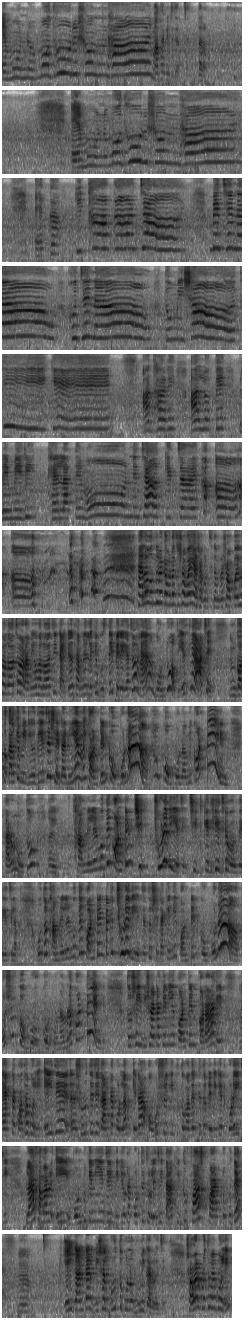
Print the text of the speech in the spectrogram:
এমন মধুর সন্ধ্যায়, মাথা কেটে যাচ্ছে, দাঁড়াও। এমন মধুর সন্ধ্যায়, একা কি থাকা যায়? বেছে নাও, খুঁজে নাও, তুমি সাথীকে। আধারে আলোতে, প্রেমেরই খেলাতে মন যাকে চায় হা হা আ। হ্যালো বন্ধুরা কেমন আছো সবাই আশা করছি তোমরা সবাই ভালো আছো আর আমিও ভালো আছি। টাইটেল থামনেল দেখে বুঝতেই পেরে গেছো। হ্যাঁ বন্ধু অবভিয়াসলি আছে। গতকালকে ভিডিও দিয়েছে, সেটা নিয়ে আমি কন্টেন্ট করব না। করব না আমি কন্টেন্ট কারণ ও তো থামনেলের মধ্যে কন্টেন্ট ছুড়ে দিয়েছে, ছিটকে দিয়েছে বলতে গেছিলাম। ও তো থামনেলের মধ্যে কন্টেন্টটাকে ছুড়ে দিয়েছে, তো সেটাকে নিয়ে কন্টেন্ট করব না? অবশ্যই করব করব না আমরা কন্টেন্ট তো সেই বিষয়টাকে নিয়ে কন্টেন্ট করার আগে একটা কথা বলি, এই যে শুরুতে যে গানটা করলাম, এটা অবশ্যই কিন্তু তোমাদেরকে তো ডেডিকেট করেইছি। প্লাস আমার এই বন্টুকে নিয়ে যে ভিডিওটা করতে চলেছি, তার কিন্তু ফার্স্ট পার্টটুকুতে এই গানটার বিশাল গুরুত্বপূর্ণ ভূমিকা রয়েছে। সবার প্রথমে বলি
